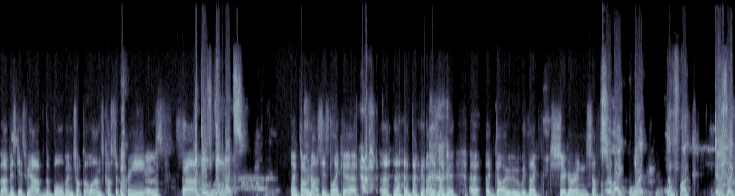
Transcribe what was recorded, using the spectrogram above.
uh, biscuits. We have the bourbon chocolate ones, custard creams. Uh, Aren't those donuts? No, donuts is like a, a donut is like a, a, a dough with like sugar and stuff. so like what the fuck is like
